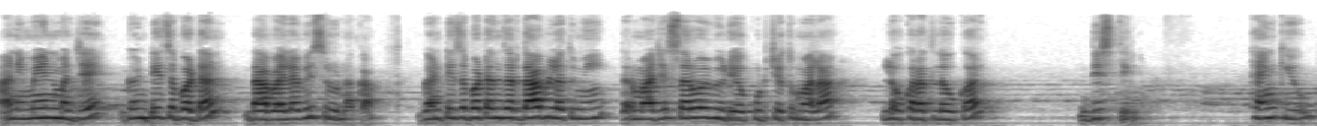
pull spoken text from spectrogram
आणि मेन म्हणजे घंटीचं बटन दाबायला विसरू नका. घंटीचं बटन जर दाबलं तुम्ही तर माझे सर्व व्हिडिओ पुढचे तुम्हाला लवकरात लवकर this thing. Thank you.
